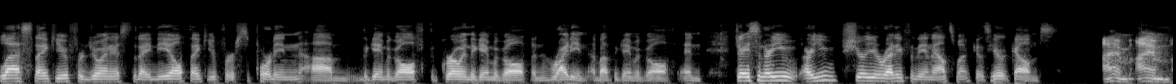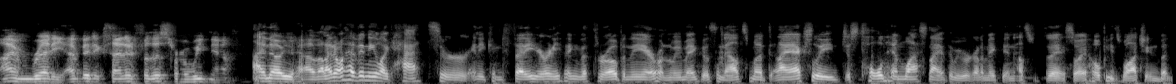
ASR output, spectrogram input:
Les, thank you for joining us today. Neil, thank you for supporting um, the game of golf, growing the game of golf, and writing about the game of golf. And Jason, are you are you sure you're ready for the announcement? Because here it comes. I am I am I am ready. I've been excited for this for a week now. I know you have, and I don't have any like hats or any confetti or anything to throw up in the air when we make this announcement. And I actually just told him last night that we were going to make the announcement today, so I hope he's watching. But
